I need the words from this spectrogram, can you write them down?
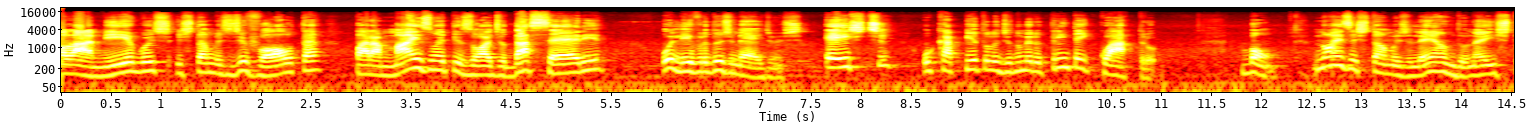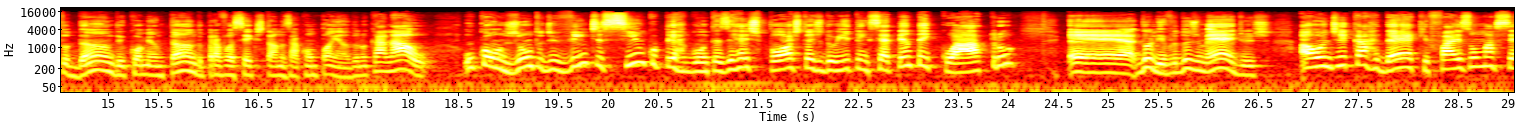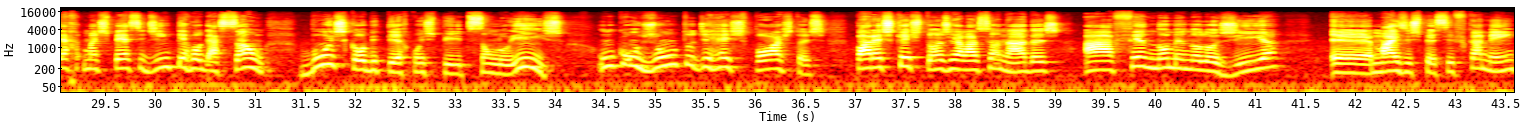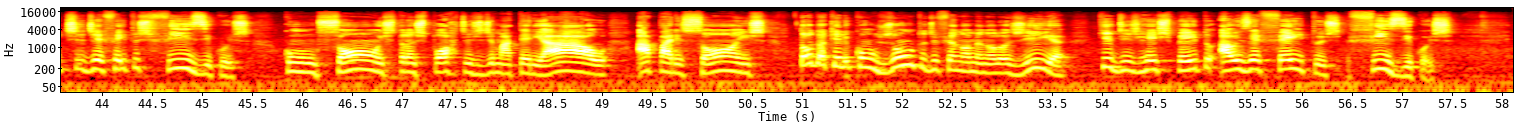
Olá, amigos! Estamos de volta para mais um episódio da série O Livro dos Médiuns. Este, o capítulo de número 34. Bom, nós estamos lendo, né, estudando e comentando para você que está nos acompanhando no canal o conjunto de 25 perguntas e respostas do item 74 é, do Livro dos Médios onde Kardec faz uma, uma espécie de interrogação, busca obter com o Espírito São Luís um conjunto de respostas para as questões relacionadas à fenomenologia, é, mais especificamente de efeitos físicos, com sons, transportes de material, aparições, todo aquele conjunto de fenomenologia que diz respeito aos efeitos físicos.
